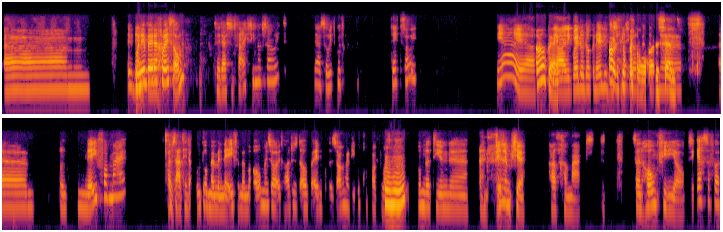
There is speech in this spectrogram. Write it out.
Ehm, Wanneer ben je daar geweest dan? 2015 of zoiets? Ja, zoiets moet. Denk zoiets. Ja, ja. Oké. Ja, ik weet nog dat ik een hele Oh, dat is nog discussie best had wel met een, recent. eh, ehm, een neef van mij. We zaten in de auto met mijn neef en met mijn oom en zo. Toen hadden ze het over een van de zanger die opgepakt was. Mhm. Omdat hij een, eh, een filmpje had gemaakt. Zo'n home video. Dus ik echt zo van,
